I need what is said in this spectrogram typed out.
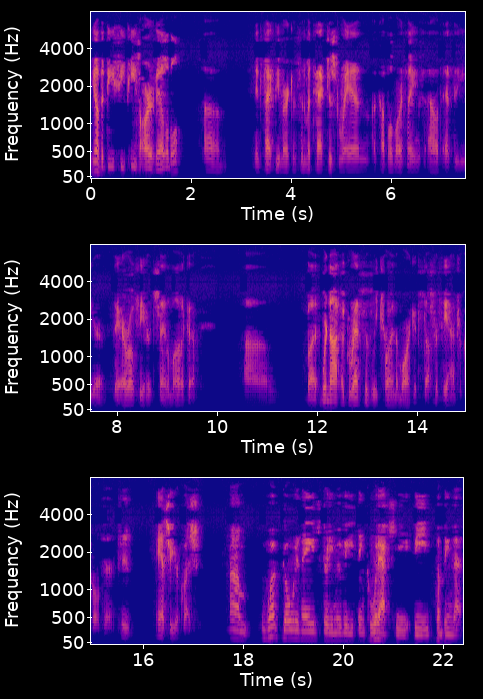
you know, the DCPs are available. Um, in fact, the American Cinematheque just ran a couple of our things out at the uh, the Aero Theater in Santa Monica. Um, but we're not aggressively trying to market stuff for theatrical to to answer your question. Um, what golden age 3D movie do you think would actually be something that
